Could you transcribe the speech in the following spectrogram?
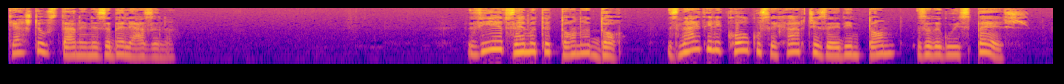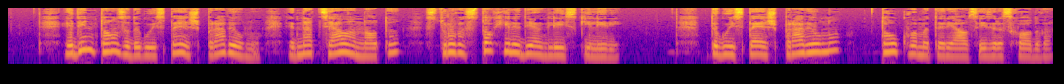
тя ще остане незабелязана. Вие вземате тона до. Знаете ли колко се харчи за един тон, за да го изпееш? Един тон, за да го изпееш правилно, една цяла нота, струва 100 000 английски лири. Да го изпееш правилно, толкова материал се изразходва.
